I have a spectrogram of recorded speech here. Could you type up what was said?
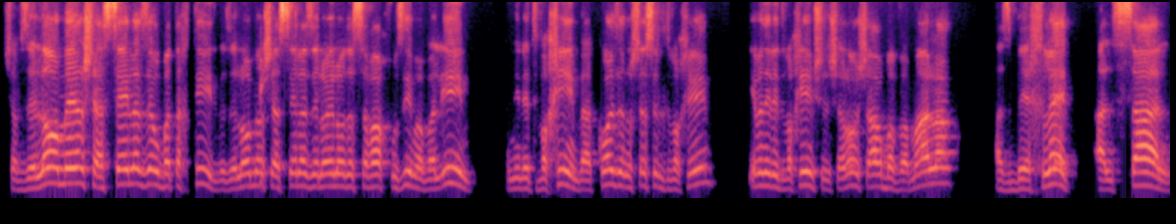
עכשיו זה לא אומר שהסייל הזה הוא בתחתית, וזה לא אומר שהסייל הזה לא יהיה לו עוד עשרה אחוזים, אבל אם אני לטווחים, והכל זה נושא של טווחים, אם אני לטווחים של שלוש, ארבע ומעלה, אז בהחלט על סל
